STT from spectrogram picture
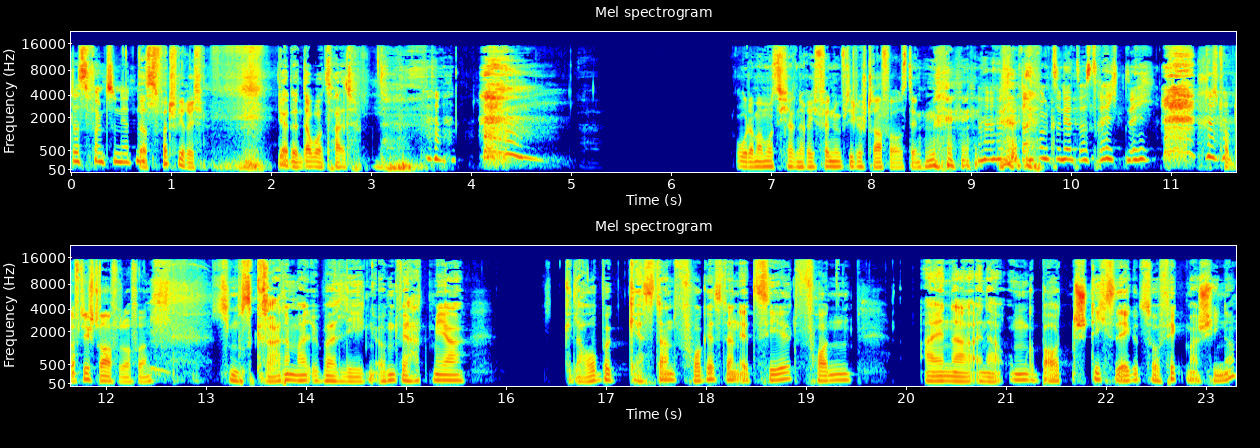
Das funktioniert nicht. Das wird schwierig. Ja, dann dauert's halt. Oder man muss sich halt eine recht vernünftige Strafe ausdenken. dann funktioniert das recht nicht. Es kommt auf die Strafe drauf an. Ich muss gerade mal überlegen. Irgendwer hat mir, ich glaube, gestern, vorgestern erzählt von einer, einer umgebauten Stichsäge zur Fickmaschine.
